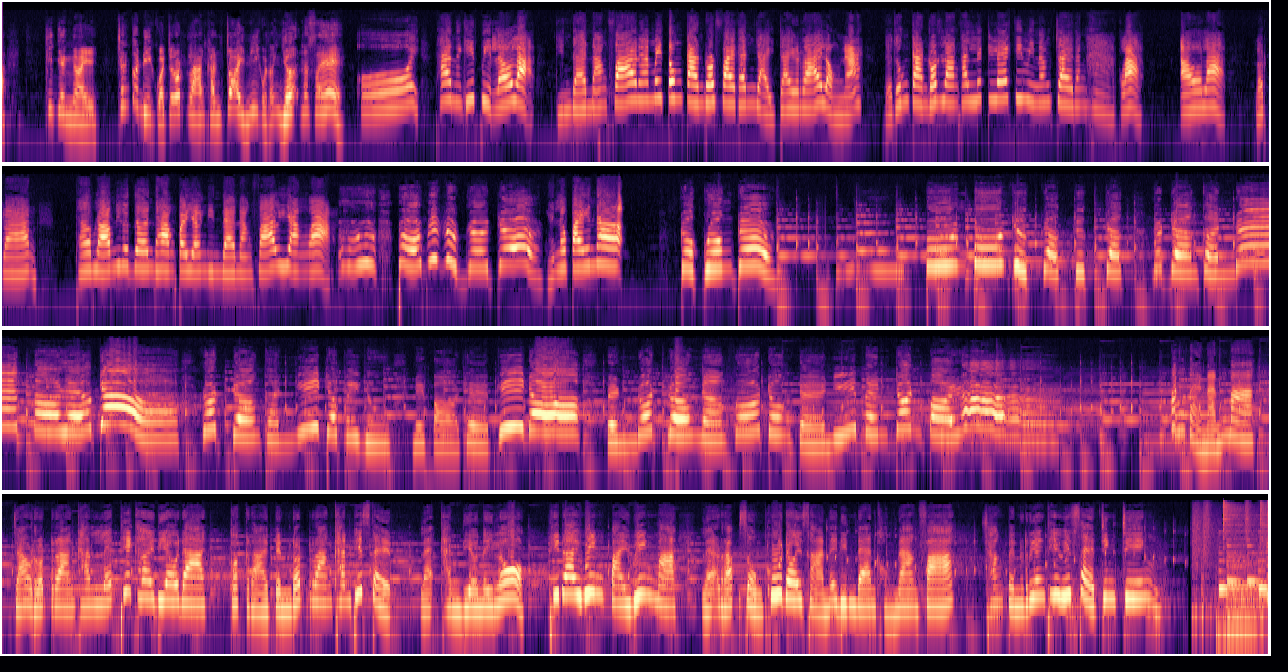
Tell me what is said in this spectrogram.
คิดยังไง ฉันก็ดีกว่าจะรถรางคันจ้อยนี่กว่าตั้งเยอะนะเซ่โอ้ยท่านน่ะคิดผิดแล้วล่ะ ดินแดนนางฟ้านะไม่ต้องการรถไฟคันใหญ่ใจร้ายหรอกนะ แต่ต้องการรถรางคันเล็ก ๆ ที่มีน้ำใจต่างหากล่ะ เอาล่ะ รถรางเธอพร้อมที่จะเดินทางไปยังดินแดนนางฟ้าหรือยังล่ะพร้อมที่สุดเลยจ้างั้นเราไปกันเถอะตกลงจ้าปูนปูน จึกจักจึกจักรถดางคันแรกมาแล้วจ้ารถดางคันนี้จะไปอยู่ในป่าเทพธิดา เป็นรถรางนางฟ้าตั้งแต่นี้เป็นต้นไปอะตั้งแต่นั้นมาเจ้ารถรางคันเล็กที่เคยเดียวดายก็กลายเป็นรถรางคันพิเศษ และคันเดียวในโลก ที่ได้วิ่งไปวิ่งมา และรับส่งผู้โดยสารในดินแดนของนางฟ้า ช่างเป็นเรื่องที่วิเศษจริง ๆ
